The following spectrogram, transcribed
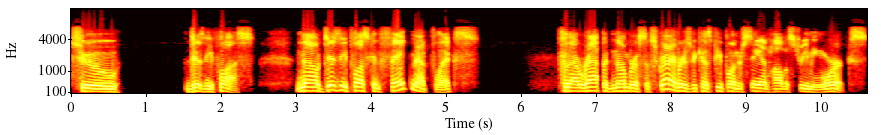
to disney plus. Now disney plus can thank netflix for that rapid number of subscribers because people understand how the streaming works.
